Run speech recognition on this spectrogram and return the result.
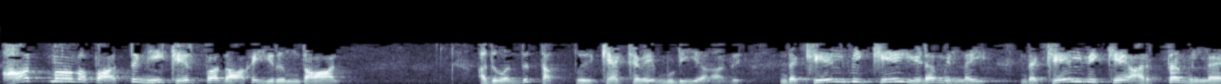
ஆத்மாவை பார்த்து நீ கேட்பதாக இருந்தால் அது வந்து தப்பு கேட்கவே முடியாது. இந்த கேள்விக்கே இடமில்லை இந்த கேள்விக்கே அர்த்தம் இல்லை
